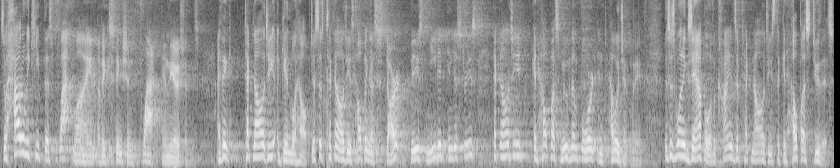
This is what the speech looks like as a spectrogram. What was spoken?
So, how do we keep this flat line of extinction flat in the oceans? I think technology, again, will help. Just as technology is helping us start these needed industries, technology can help us move them forward intelligently. This is one example of the kinds of technologies that can help us do this.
